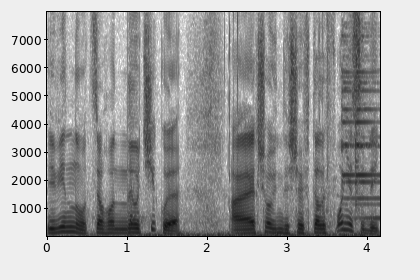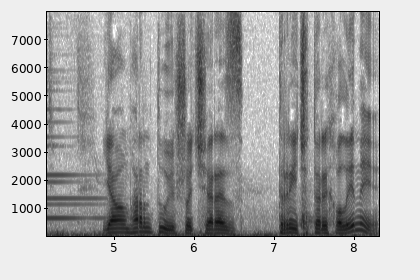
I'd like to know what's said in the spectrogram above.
і він ну, цього не очікує, а якщо він ще й в телефоні сидить, я вам гарантую, що через 3-4 хвилини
